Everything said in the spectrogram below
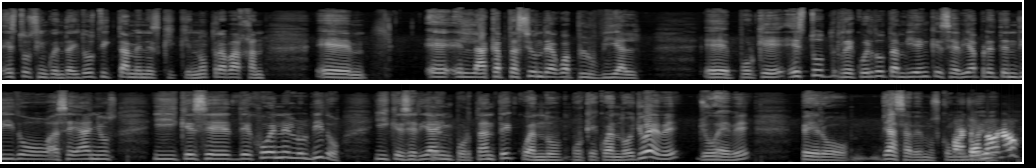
estos 52 dictámenes que, que no trabajan eh, eh, la captación de agua pluvial. Eh, porque esto recuerdo también que se había pretendido hace años y que se dejó en el olvido y que sería importante cuando, porque cuando llueve, llueve, pero ya sabemos cómo cuando no, no.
